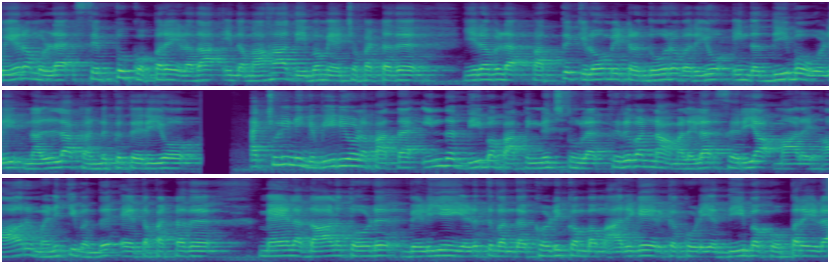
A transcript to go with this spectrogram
உயரமுள்ள செப்பு கொப்பரையில் தான் இந்த மகா தீபம் ஏற்றப்பட்டது. இரவில் பத்து கிலோமீட்டர் தூரம் வரையும் இந்த தீப ஒளி நல்லா கண்ணுக்கு தெரியும். ஆக்சுவலி நீங்கள் வீடியோவில் பார்த்த இந்த தீபம் பார்த்தீங்கன்னு வச்சுக்கோங்களேன் திருவண்ணாமலையில் சரியாக மாலை ஆறு மணிக்கு வந்து ஏற்றப்பட்டது மேலே தாளத்தோடு வெளியே எடுத்து வந்த கொடிக்கம்பம் அருகே இருக்கக்கூடிய தீப கொப்பரையில்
